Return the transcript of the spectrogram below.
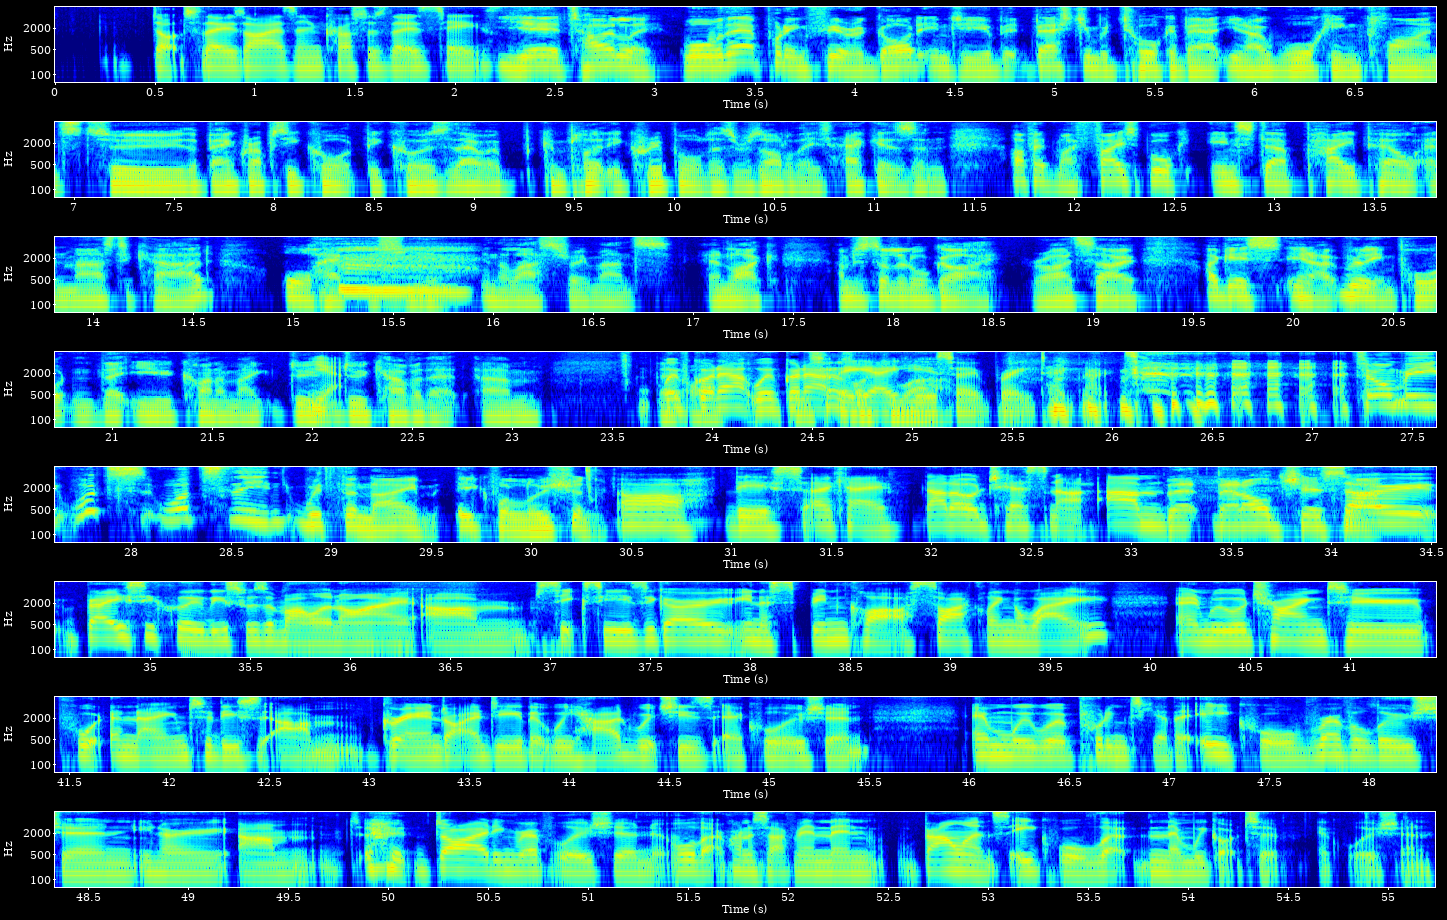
dots those I's and crosses those T's. Yeah, totally. Well, without putting fear of God into you, but Bastien would talk about, you know, walking clients to the bankruptcy court because they were completely crippled as a result of these hackers. And I've had my Facebook, Insta, PayPal, and MasterCard all hacked this year in the last three months. And like, I'm just a little guy, right? So I guess, you know, really important that you kind of make, do, Yeah. do cover that. Um, that We've got off. our we've got But it our sounds like EA here, so Brie, take notes. Tell me, what's, what's the, with the name, Equalution? oh, this okay, that old chestnut. Um, That, that old chestnut. So basically, this was Amal and I um, six years ago in a spin class cycling away, and we were trying to put a name to this um, grand idea that we had, which is Equalution. And we were putting together equal revolution, you know, um, dieting revolution, all that kind of stuff, and then balance equal. And then we got to Equalution.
